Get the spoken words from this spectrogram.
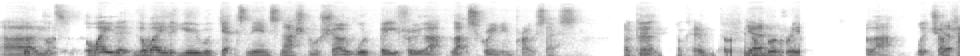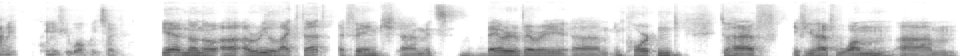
Um, the, the, the, way that the way that you would get to the international show would be through that that screening process. Okay, uh, okay. There are a yeah. number of reasons for that, which yep. I can explain if you want me to. Yeah, no, no, uh, I really like that. I think um, it's very, very um, important to have if you have one um,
